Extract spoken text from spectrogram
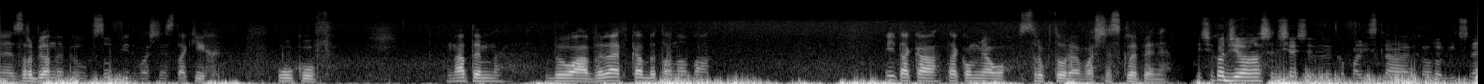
e, zrobiony był sufit właśnie z takich łuków. Na tym była wylewka betonowa i taka, taką miało strukturę właśnie sklepienie. Jeśli chodzi o nasze dzisiejsze wykopaliska archeologiczne,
